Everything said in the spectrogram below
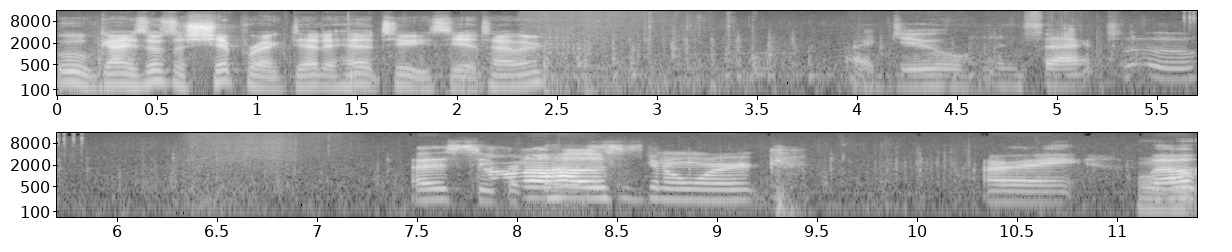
Ooh, guys, there's a shipwreck dead ahead too. You see it, Tyler? I do, in fact. Ooh. That is I super don't know how this is gonna work. All right. Well, Well-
